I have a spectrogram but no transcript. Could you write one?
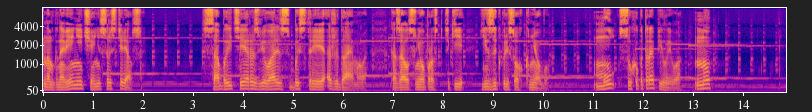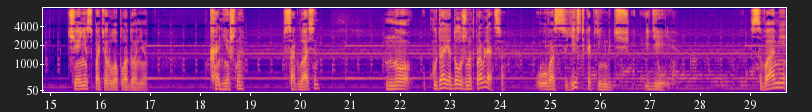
На мгновение Ченнис растерялся. События развивались быстрее ожидаемого. Казалось, у него просто-таки язык присох к небу. Мул сухо поторопил его. «Ну?» Ченнис потер лоб ладонью. «Конечно. Согласен. Но куда я должен отправляться? У вас есть какие-нибудь идеи?» «С вами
